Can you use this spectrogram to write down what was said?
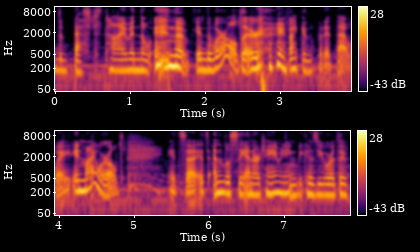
the best time in the in the in the world, or if I can put it that way, in my world it's uh, it's endlessly entertaining because you are the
